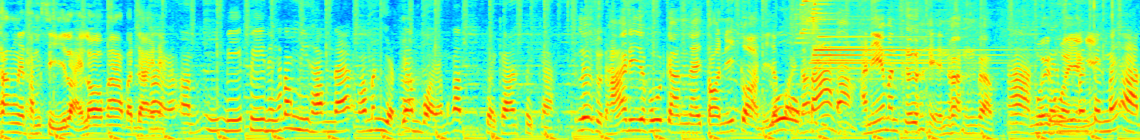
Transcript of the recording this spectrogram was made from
ช่างเนี่ยทำสีหลายรอบมากบันไดใช่เนี่ยครับอ่ามีปีหนึ่งก็ต้องมีทำนะเพราะมันเหยียบย่ำบ่อยมันก็เกิดการสึกไงเรื่องสุดท้ายที่จะพูดกันในตอนนี้ก่อนที่จะปล่อยลูกช่างตั้งตั้งอันนี้มันคือเห็นมันแบบอ่าห่มันวยๆอย่างเป็นมันนี้เป็นไม้อัด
